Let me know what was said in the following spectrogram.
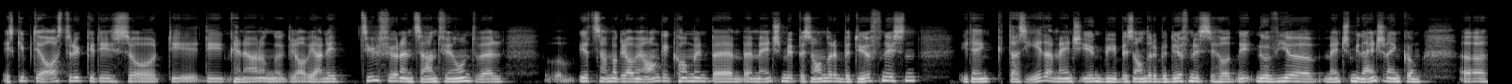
es gibt ja Ausdrücke, die so, die, die, keine Ahnung, glaube ich, auch nicht zielführend sind für uns, weil äh, jetzt sind wir, glaube ich, angekommen bei, bei Menschen mit besonderen Bedürfnissen. Ich denke, dass jeder Mensch irgendwie besondere Bedürfnisse hat, nicht nur wir Menschen mit Einschränkung. Äh,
